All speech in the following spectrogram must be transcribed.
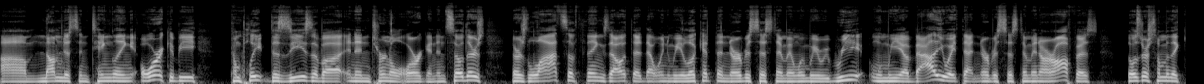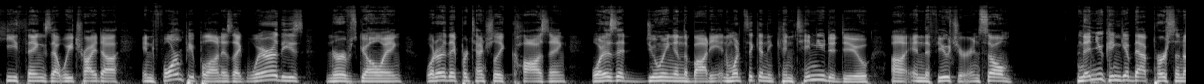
um, numbness and tingling, or it could be complete disease of a, an internal organ. And so there's there's lots of things out there that when we look at the nervous system and when we re, when we evaluate that nervous system in our office, those are some of the key things that we try to inform people on is like where are these nerves going? What are they potentially causing? What is it doing in the body? And what's it going to continue to do uh, in the future? And so then you can give that person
